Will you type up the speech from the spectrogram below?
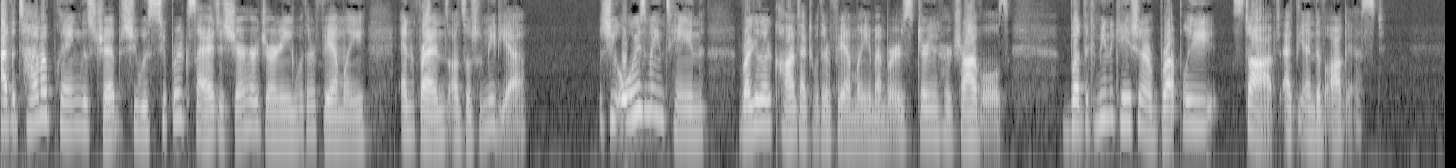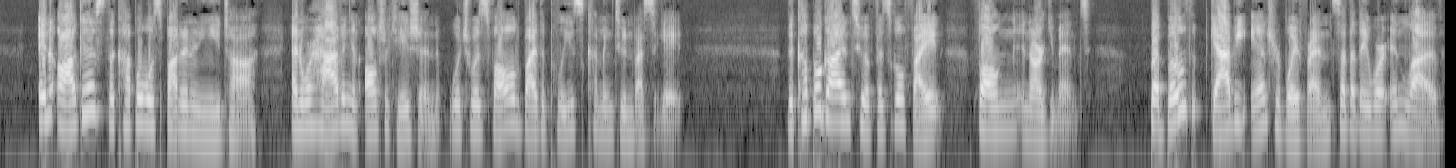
At the time of planning this trip, she was super excited to share her journey with her family and friends on social media. She always maintained regular contact with her family members during her travels, but the communication abruptly stopped at the end of August. In August, the couple was spotted in Utah and were having an altercation, which was followed by the police coming to investigate. The couple got into a physical fight following an argument, but both Gabby and her boyfriend said that they were in love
